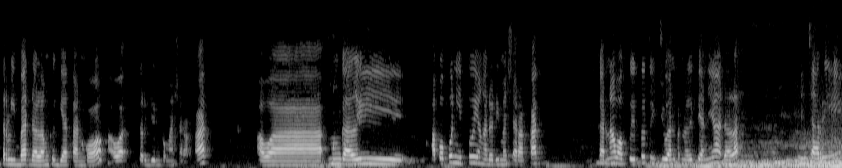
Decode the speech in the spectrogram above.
terlibat dalam kegiatan kok awak terjun ke masyarakat awak menggali apa pun itu yang ada di masyarakat. Karena waktu itu tujuan penelitiannya adalah mencari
